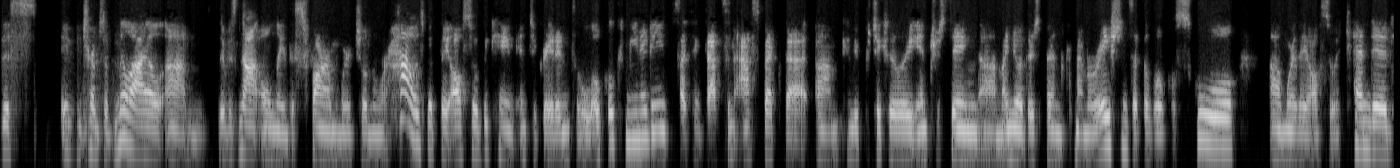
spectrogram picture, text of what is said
this in terms of Mill Isle, um, it was not only this farm where children were housed, but they also became integrated into the local community. So I think that's an aspect that um, can be particularly interesting. Um, I know there's been commemorations at the local school where they also attended.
